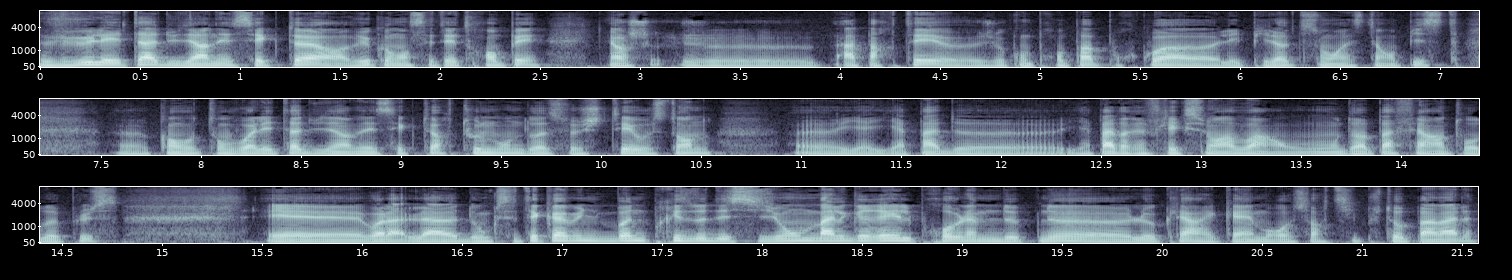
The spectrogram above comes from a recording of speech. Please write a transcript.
vu l'état du dernier secteur, vu comment c'était trempé, alors je, je, à parté, je ne comprends pas pourquoi les pilotes sont restés en piste. Quand on voit l'état du dernier secteur, tout le monde doit se jeter au stand il euh, n'y a, pas de, a pas de réflexion à avoir. On ne doit pas faire un tour de plus. Et voilà, là, donc c'était quand même une bonne prise de décision. Malgré le problème de pneus, euh, Leclerc est quand même ressorti plutôt pas mal.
